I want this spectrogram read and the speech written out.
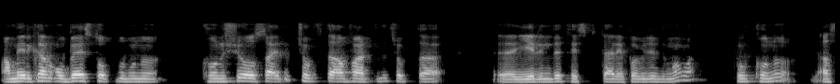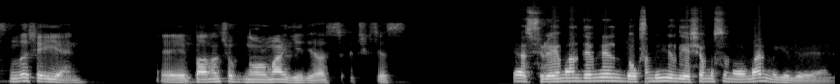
Amerikan obez toplumunu konuşuyor olsaydık çok daha farklı, çok daha e, yerinde tespitler yapabilirdim ama bu konu aslında şey yani e, bana çok normal geliyor as- açıkçası. Ya Süleyman Demirel'in 91 yıl yaşaması normal mi geliyor yani?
